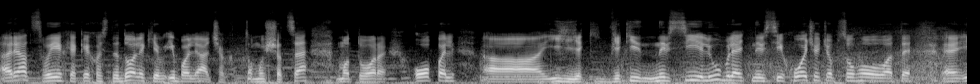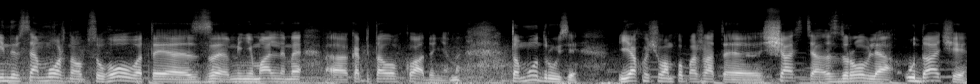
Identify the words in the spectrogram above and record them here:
ряд своїх якихось недоліків і болячок, тому що це мотори Opel, які, які не всі люблять, не всі хочуть обслуговувати, е, і не все можна обслуговувати з мінімальними е, капіталовкладеннями. Тому, друзі, я хочу вам побажати щастя, здоров'я, удачі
